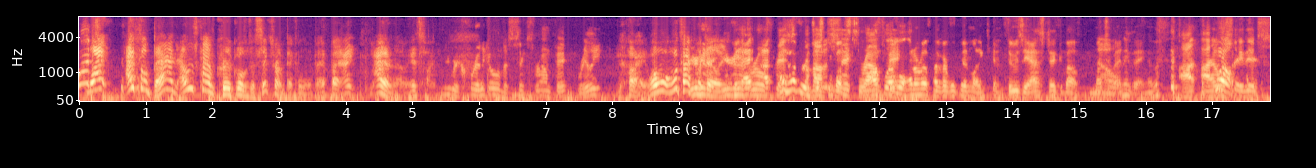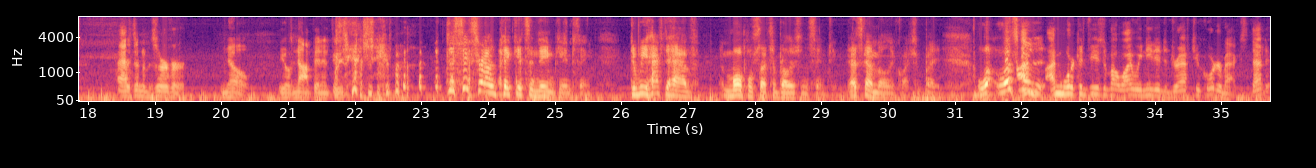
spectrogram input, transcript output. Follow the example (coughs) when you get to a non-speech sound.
what? what I felt bad. I was kind of critical of the sixth round pick a little bit, but I I don't know. It's fine. You were critical of the sixth round pick, really? All right. Well, we'll, we'll talk You're about gonna- that later. you're I, mean, gonna I, throw a I, fit I hover about a just above sixth sloth round level. pick. I don't know if I've ever been like enthusiastic about much No. of anything. (laughs) I, I will Well- say this as an observer: No, you have not been enthusiastic (laughs) about. the sixth round pick gets a name game thing. Do we have to have multiple sets of brothers in the same team? That's kind of my only question. But let's go. I'm, to, I'm more confused about why we needed to draft two quarterbacks. That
